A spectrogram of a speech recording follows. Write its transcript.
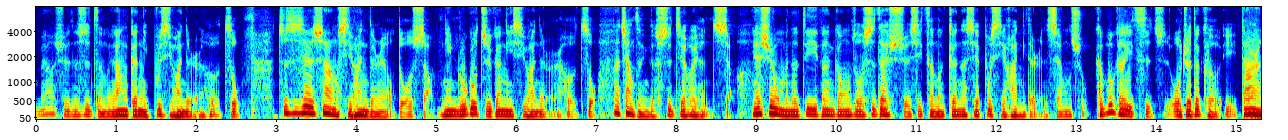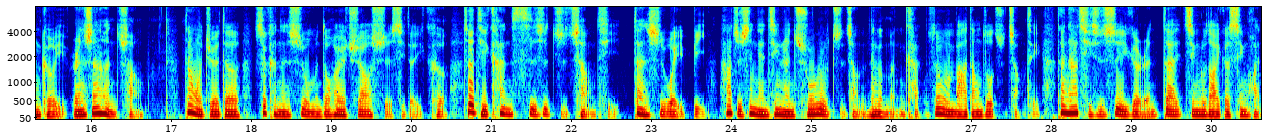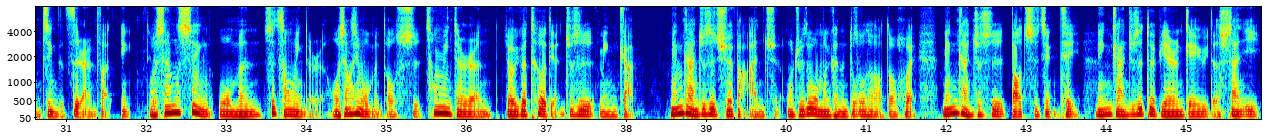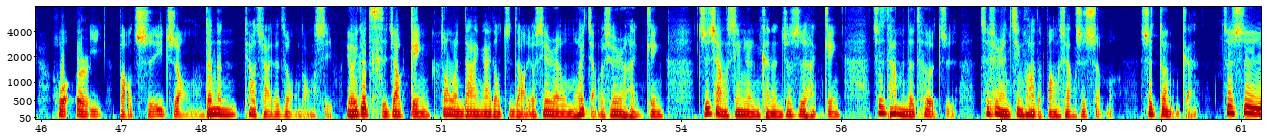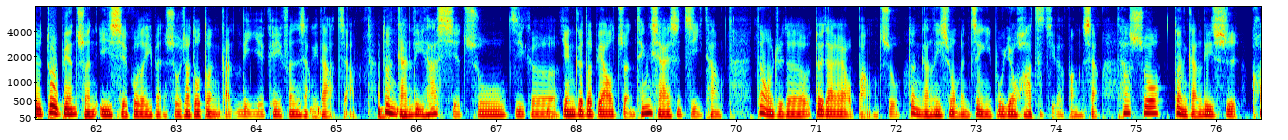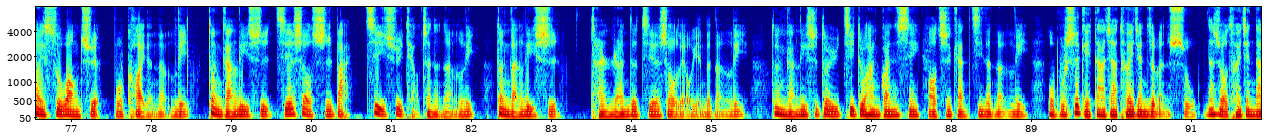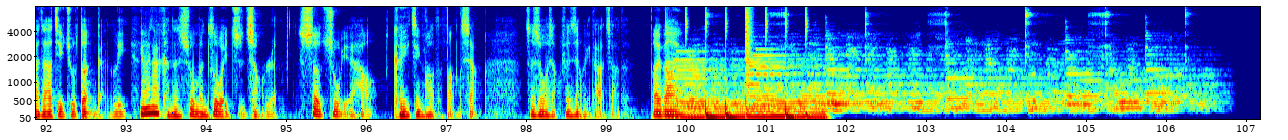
我们要学的是怎么样跟你不喜欢的人合作。这世界上喜欢你的人有多少？你如果只跟你喜欢的人合作，那这样子你的世界会很小。也许我们的第一份工作是在学习怎么跟那些不喜欢你的人相处。可不可以辞职？我觉得可以，当然可以。人生很长。但我觉得这可能是我们都会需要学习的一课。这题看似是职场题，但是未必，它只是年轻人初入职场的那个门槛，所以我们把它当做职场题。但它其实是一个人在进入到一个新环境的自然反应。我相信我们是聪明的人，我相信我们都是聪明的人。有一个特点就是敏感。敏感就是缺乏安全，我觉得我们可能多多少少都会。敏感就是保持警惕，敏感就是对别人给予的善意或恶意保持一种等等跳起来的这种东西。有一个词叫“ “ging”，”，中文大家应该都知道。有些人我们会讲，有些人很 ging，，职场新人可能就是很 ging，，这是他们的特质。这些人进化的方向是什么？是钝感。这是渡边淳一写过的一本书，叫做《钝感力》，也可以分享给大家。钝感力他写出几个严格的标准，听起来是鸡汤，但我觉得对大家有帮助。钝感力是我们进一步优化自己的方向。他说，钝感力是快速忘却不快的能力，钝感力是接受失败、继续挑战的能力，钝感力是坦然的接受流言的能力。钝感力是对于嫉妒和关心保持感激的能力。我不是给大家推荐这本书，但是我推荐大家记住钝感力，因为那可能是我们作为职场人、社畜也好，可以进化的方向。这是我想分享给大家的。拜拜。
